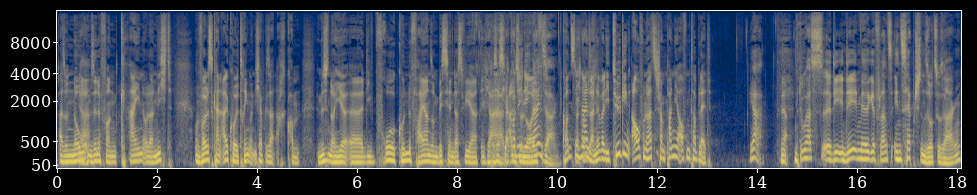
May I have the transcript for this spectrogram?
Also No Ja. im Sinne von kein oder nicht und wolltest keinen Alkohol trinken und ich habe gesagt, ach komm, wir müssen doch hier äh, die frohe Kunde feiern so ein bisschen, dass wir, Ja, dass das hier da alles konnte so ich nicht läuft. Nein sagen. Konntest Da nicht Nein sagen, ne? weil die Tür ging auf und du hast Champagner auf dem Tablett. Ja. Ja. Du hast äh, die Idee in mir gepflanzt, Inception sozusagen.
